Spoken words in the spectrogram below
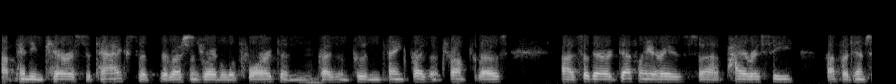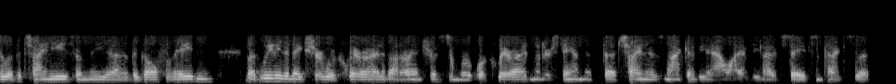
uh, pending terrorist attacks that the Russians were able to thwart, and mm-hmm. President Putin thanked President Trump for those. Uh, so there are definitely areas, uh, piracy, uh, potentially with the Chinese and the uh, the Gulf of Aden. But we need to make sure we're clear-eyed about our interests, and we're, we're clear-eyed and understand that, China is not going to be an ally of the United States. In fact, it's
